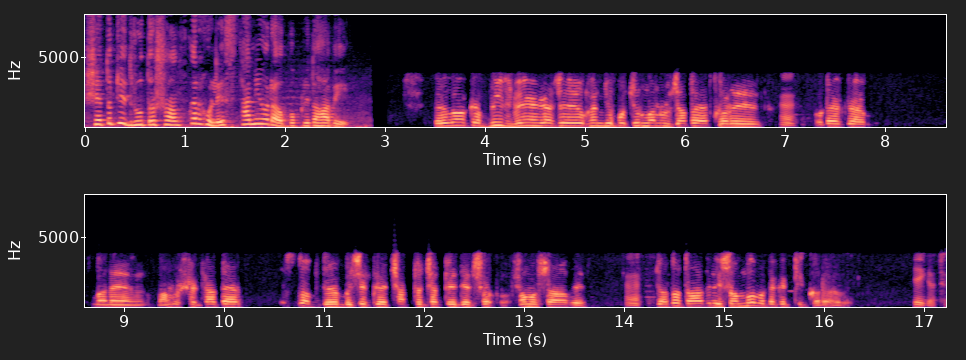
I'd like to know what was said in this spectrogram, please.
সেতুটি দ্রুত সংস্কার হলে স্থানীয়রা উপকৃত হবে এরকম একটা ব্রিজ ভেঙে গেছে ওখানে যে প্রচুর মানুষ যাতায়াত করে হ্যাঁ। ওটা একটা মানে মানুষের যাতায়াত স্তব্ধ বিশেষ করে ছাত্রছাত্রীদের সমস্যা হবে হ্যাঁ। যত তাড়াতাড়ি সম্ভব ওটাকে ঠিক করা হবে ঠিক আছে।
